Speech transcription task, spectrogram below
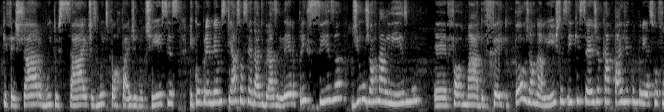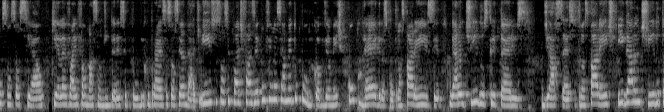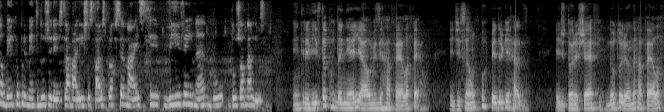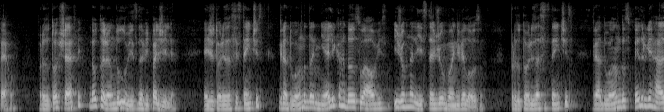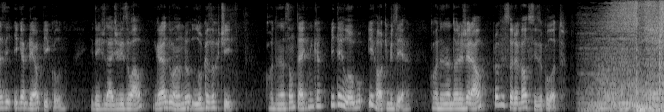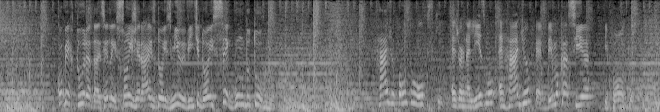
que fecharam, muitos sites, muitos portais de notícias, e compreendemos que a sociedade brasileira precisa de um jornalismo é, formado, feito por jornalistas e que seja capaz de cumprir a sua função social, que é levar informação de interesse público para essa sociedade. E isso só se pode fazer com financiamento público, obviamente com regras, com transparência, garantindo os critérios de acesso transparente e garantindo também o cumprimento dos direitos trabalhistas para os profissionais que vivem né, do, do jornalismo. Entrevista por Daniele Alves e Rafaela Ferro. Edição por Pedro Guerraz. Editora-chefe, doutoranda Rafaela Ferro. Produtor-chefe, doutorando Luiz Davi Padilha. Editores assistentes, graduando Daniele Cardoso Alves e jornalista Giovanni Veloso. Produtores assistentes, graduandos Pedro Guerrazi e Gabriel Piccolo. Identidade visual, graduando Lucas Ortiz. Coordenação técnica, Peter Lobo e Roque Bezerra. Coordenadora geral, professora Valciso Culoto. Cobertura das eleições gerais 2022, segundo turno. Rádio.UFSC. É jornalismo, é rádio, é democracia e ponto.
